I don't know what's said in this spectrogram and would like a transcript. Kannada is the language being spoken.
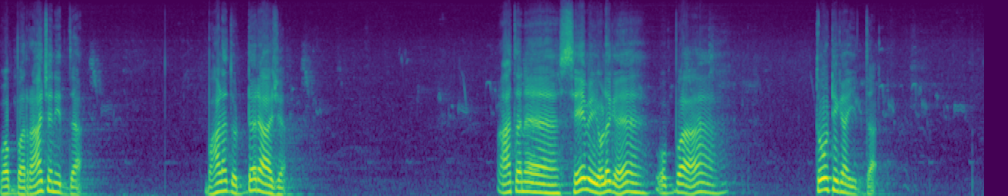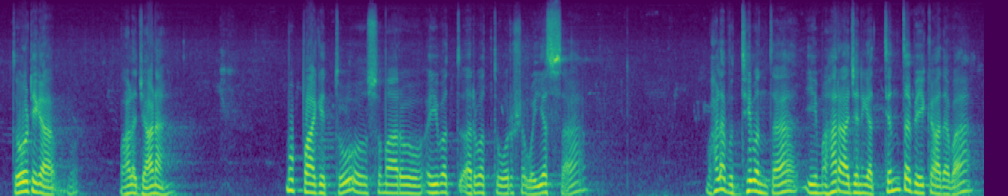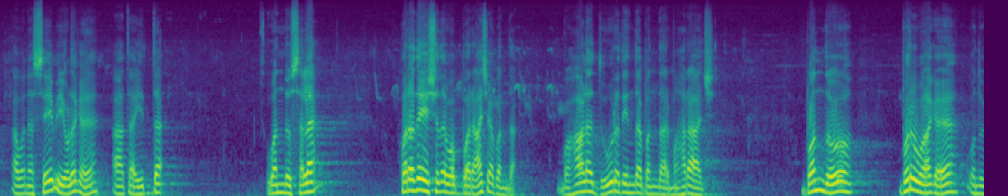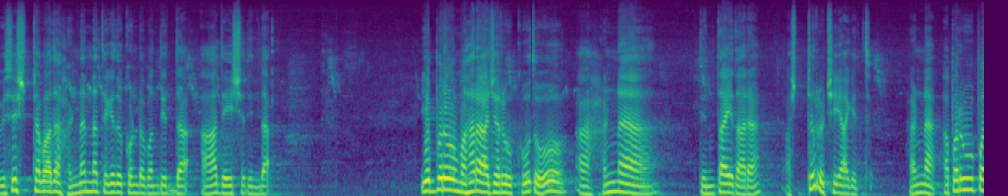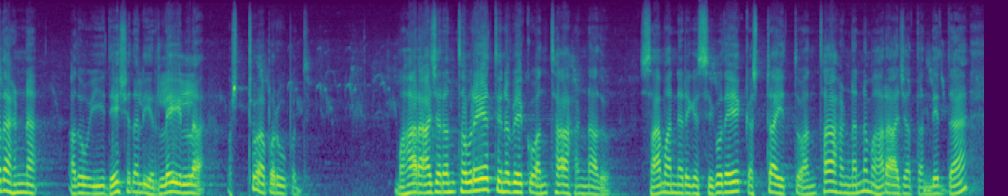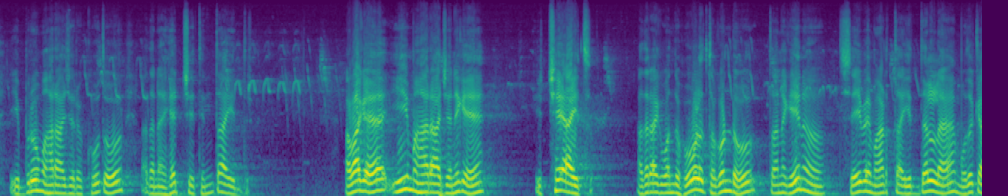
ಒಬ್ಬ ರಾಜನಿದ್ದ, ಬಹಳ ದೊಡ್ಡ ರಾಜ. ಆತನ ಸೇವೆಯೊಳಗೆ ಒಬ್ಬ ತೋಟಿಗ ಇದ್ದ. ತೋಟಿಗ ಬಹಳ ಜಾಣ. ಮುಪ್ಪಾಗಿತ್ತು, ಸುಮಾರು ಐವತ್ತು, ಅರವತ್ತು ವರ್ಷ ವಯಸ್ಸ. ಬಹಳ ಬುದ್ಧಿವಂತ, ಈ ಮಹಾರಾಜನಿಗೆ ಅತ್ಯಂತ ಬೇಕಾದವ. ಅವನ ಸೇವೆಯೊಳಗೆ ಆತ ಇದ್ದ. ಒಂದು ಸಲ ಹೊರದೇಶದ ಒಬ್ಬ ರಾಜ ಬಂದ. ಬಹಳ ದೂರದಿಂದ ಬಂದ ಮಹಾರಾಜ್. ಬಂದು ಬರುವಾಗ ಒಂದು ವಿಶಿಷ್ಟವಾದ ಹಣ್ಣನ್ನು ತೆಗೆದುಕೊಂಡು ಬಂದಿದ್ದ ಆ ದೇಶದಿಂದ. ಇಬ್ಬರು ಮಹಾರಾಜರು ಕೂತು ಆ ಹಣ್ಣ ತಿಂತಾ ಇದ್ದಾರೆ. ಅಷ್ಟು ರುಚಿಯಾಗಿತ್ತು. ಹಣ್ಣ, ಅಪರೂಪದ ಹಣ್ಣ. ಅದು ಈ ದೇಶದಲ್ಲಿ ಇರಲೇ ಇಲ್ಲ. ಅಷ್ಟು ಅಪರೂಪದ್ದು. ಮಹಾರಾಜರಂಥವರೇ ತಿನ್ನಬೇಕು ಅಂಥ ಹಣ್ಣ ಅದು. ಸಾಮಾನ್ಯರಿಗೆ ಸಿಗೋದೇ ಕಷ್ಟ ಇತ್ತು. ಅಂಥ ಹಣ್ಣನ್ನು ಮಹಾರಾಜ ತಂದಿದ್ದ. ಇಬ್ಬರೂ ಮಹಾರಾಜರು ಕೂತು ಅದನ್ನು ಹೆಚ್ಚಿ ತಿಂತಾ ಇದ್ರು. ಆವಾಗ ಈ ಮಹಾರಾಜನಿಗೆ ಇಚ್ಛೆ ಆಯಿತು. ಅದರಾಗ ಒಂದು ಹೋಳು ತಗೊಂಡು ತನಗೇನು ಸೇವೆ ಮಾಡ್ತಾ ಇದ್ದಲ್ಲ ಮುದುಕ,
